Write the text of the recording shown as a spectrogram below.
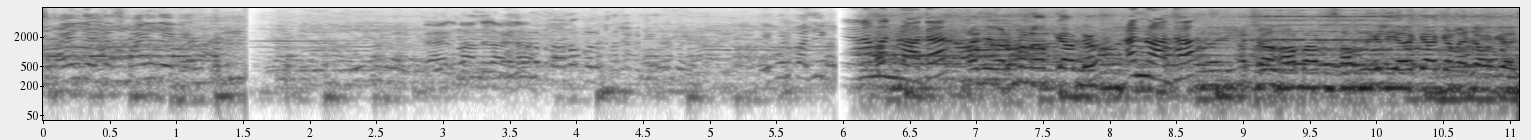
ਸਮਾਈਲ ਦੇ ਕੇ ਸਮਾਈਲ ਦੇ ਕੇ। ਬੈਗ ਬੰਦ ਕਰ ਲਾ। ਇੱਕ ਮਿੰਟ ਭਾਜੀ। मेरा नाम अनुराधा है हाँ जी मैडम नाम क्या आपका अनुराधा अच्छा अब आप सामने के लिए आए, क्या कहना चाहोगे आज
